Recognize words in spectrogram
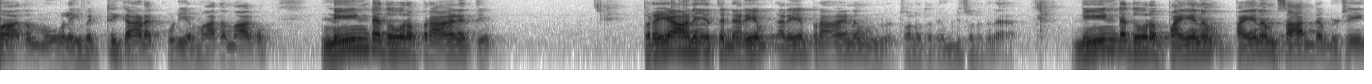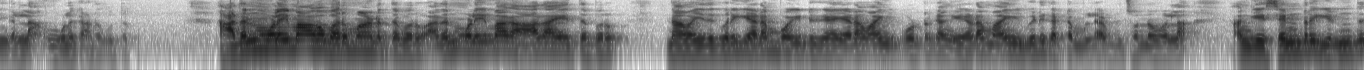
மாதம் உங்களை வெற்றி காணக்கூடிய மாதமாகும். நீண்ட தூர பிரயாணத்தையும் பிரயாணியத்தை நிறைய நிறைய பிரயாணம் சொல்லுறது எப்படி சொல்கிறதுன்னா நீண்ட தூர பயணம் பயணம் சார்ந்த விஷயங்கள்லாம் உங்களுக்கு அனுபவத்துக்கும் அதன் மூலயமாக வருமானத்தை வரும் அதன் மூலயமாக ஆதாயத்தை பெறும். நாம் இதுக்கு வரைக்கும் இடம் போயிட்டு இருக்க இடம் வாங்கி போட்டிருக்கேன் அங்கே இடம் வாங்கி வீடு கட்ட முடியல அப்படின்னு சொன்னவங்கெல்லாம் அங்கே சென்று இருந்து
